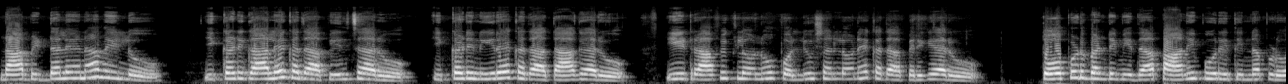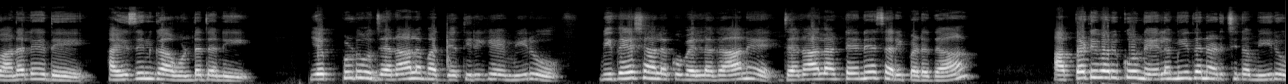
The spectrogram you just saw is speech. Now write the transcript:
నా బిడ్డలేనా వీళ్ళు? ఇక్కడి గాలే కదా పీల్చారు. ఇక్కడి నీరే కదా తాగారు. ఈ ట్రాఫిక్లోనూ పొల్యూషన్లోనే కదా పెరిగారు. తోపుడు బండి మీద పానీపూరి తిన్నప్పుడు అనలేదే. హైజిన్గా ఉండదని. ఎప్పుడూ జనాల మధ్య తిరిగే మీరు విదేశాలకు వెళ్ళగానే జనాలంటేనే సరిపడదా? అప్పటి వరకు నేల మీద నడిచిన మీరు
